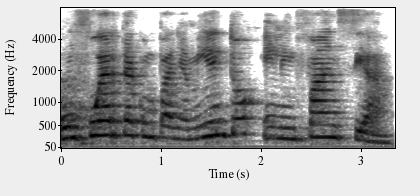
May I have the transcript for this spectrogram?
un fuerte acompañamiento en la infancia.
